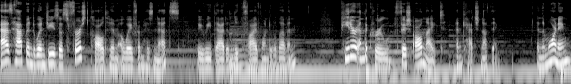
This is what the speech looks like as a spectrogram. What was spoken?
As happened when Jesus first called him away from his nets, we read that in Luke 5 1 to 11. Peter and the crew fish all night and catch nothing. In the morning,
